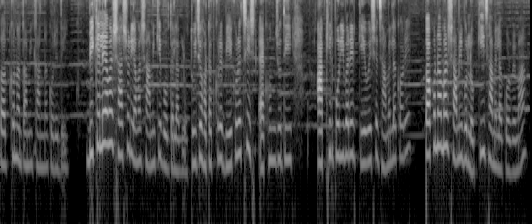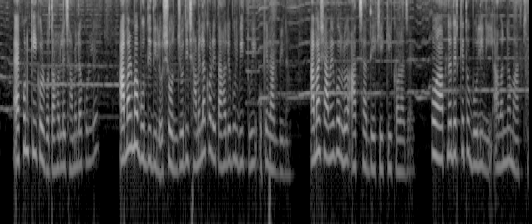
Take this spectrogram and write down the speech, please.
তৎক্ষণাৎ আমি কান্না করে দিই। বিকেলে আমার শাশুড়ি আমার স্বামীকে বলতে লাগল, তুই যে হঠাৎ করে বিয়ে করেছিস, এখন যদি আখির পরিবারের কেউ এসে ঝামেলা করে? তখন আমার স্বামী বলল, কি ঝামেলা করবে মা? এখন কি করব তাহলে ঝামেলা করলে? আমার মা বুদ্ধি দিল, শোন, যদি ঝামেলা করে তাহলে বলবি তুই ওকে রাখবি না। আমার স্বামী বলল আচ্ছা দেখি কি করা যায়। ও, আপনাদেরকে তো বলিনি, আমার নাম আখি।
